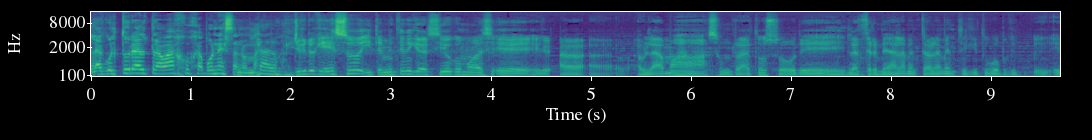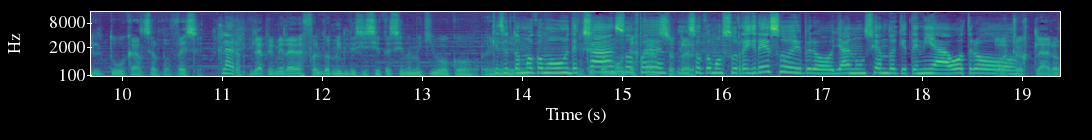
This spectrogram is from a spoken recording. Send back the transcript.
la, cultura del trabajo japonesa nomás. Claro. Yo creo que eso, y también tiene que haber sido como eh, a- a- hablábamos hace un rato sobre la enfermedad lamentablemente que tuvo, porque él tuvo cáncer dos veces. Claro. Y la primera vez fue el 2017, si no me equivoco. Que eh, se tomó como un tomó un descanso, pues descanso, claro. hizo como su regreso, pero ya anunciando que tenía otro. Otros, claro,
